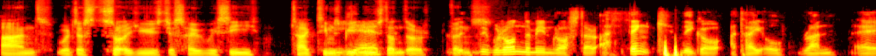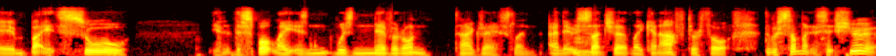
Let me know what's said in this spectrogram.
and were just sort of used just how we see tag teams being Yeah, used under Vince. They were on the main roster. I think they got a title run, um, but it's so you know, the spotlight is was never on tag wrestling, and it was Mhm. such a like an afterthought. There was someone. Is it sure?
